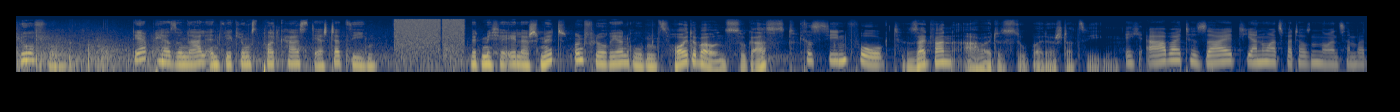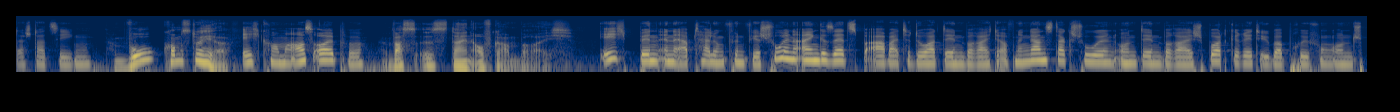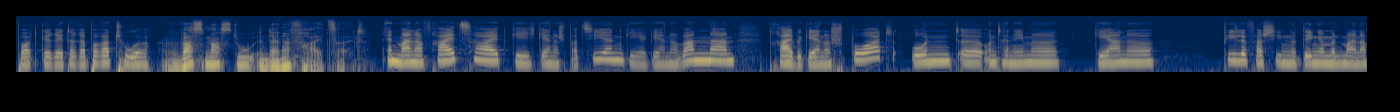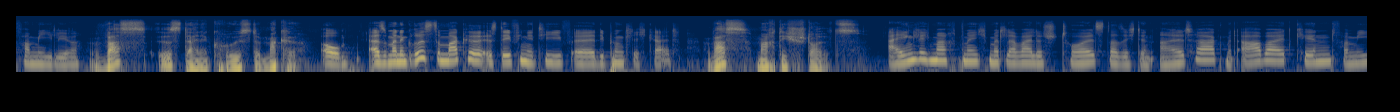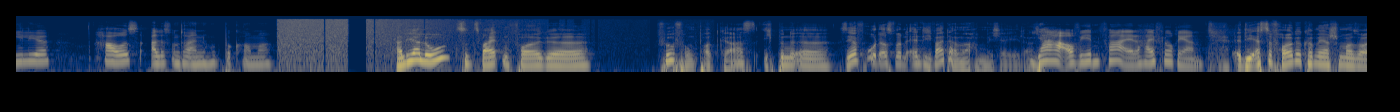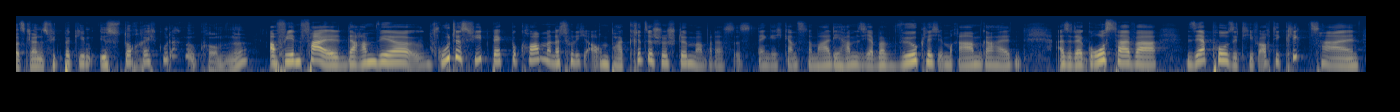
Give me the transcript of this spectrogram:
Flurfunk, der Personalentwicklungspodcast der Stadt Siegen. Mit Michaela Schmidt und Florian Rubens. Heute bei uns zu Gast Christine Vogt. Seit wann arbeitest du bei der Stadt Siegen? Ich arbeite seit Januar 2019 bei der Stadt Siegen. Wo kommst du her? Ich komme aus Olpe. Was ist dein Aufgabenbereich? Ich bin in der Abteilung 5-4 Schulen eingesetzt, bearbeite dort den Bereich der offenen Ganztagsschulen und den Bereich Sportgeräteüberprüfung und Sportgerätereparatur. Was machst du in deiner Freizeit? In meiner Freizeit gehe ich gerne spazieren, gehe gerne wandern, treibe gerne Sport und äh, unternehme gerne viele verschiedene Dinge mit meiner Familie. Was ist deine größte Macke? Oh, also meine größte Macke ist definitiv äh, die Pünktlichkeit. Was macht dich stolz? Eigentlich macht mich mittlerweile stolz, dass ich den Alltag mit Arbeit, Kind, Familie, Haus, alles unter einen Hut bekomme. Hallihallo zur zweiten Folge Flurfunk-Podcast. Ich bin äh, sehr froh, dass wir endlich weitermachen, Michaela. Ja, auf jeden Fall. Hi Florian. Äh, Die erste Folge können wir ja schon mal so als kleines Feedback geben, ist doch recht gut angekommen, ne? Auf jeden Fall. Da haben wir gutes Feedback bekommen und natürlich auch ein paar kritische Stimmen, aber das ist, denke ich, ganz normal. Die haben sich aber wirklich im Rahmen gehalten. Also der Großteil war sehr positiv. Auch die Klickzahlen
